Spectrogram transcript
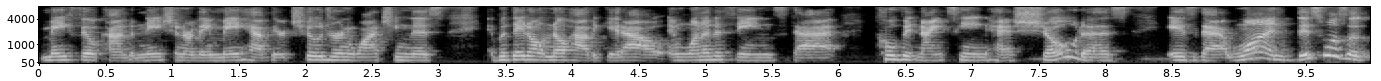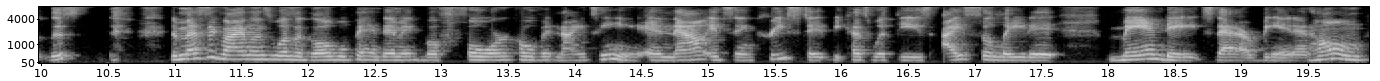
may feel condemnation or they may have their children watching this, but they don't know how to get out. And one of the things that COVID 19 has showed us is that one, this was a, this, domestic violence was a global pandemic before COVID 19, and now it's increased it because with these isolated mandates that are being at home,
